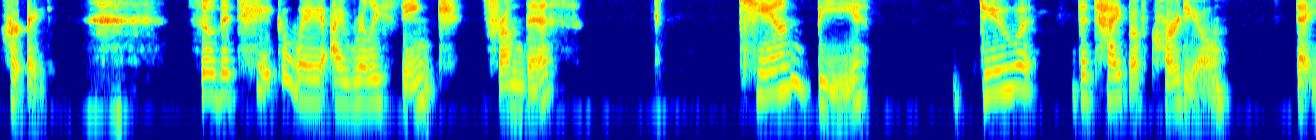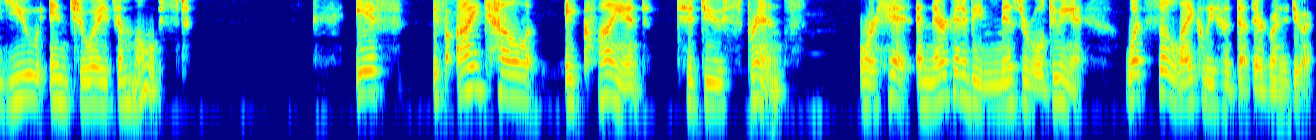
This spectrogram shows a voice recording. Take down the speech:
heart rate. So, the takeaway I really think from this can be do the type of cardio that you enjoy the most. If if I tell a client to do sprints or hit and they're going to be miserable doing it, what's the likelihood that they're going to do it?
